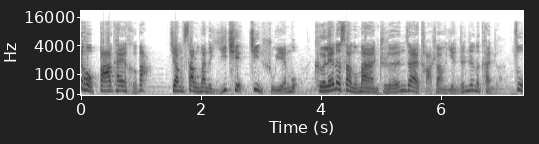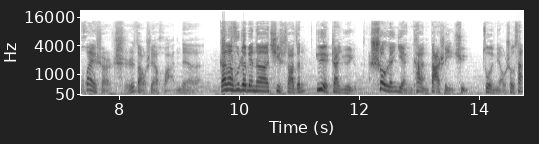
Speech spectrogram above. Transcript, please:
最后扒开河坝，将萨鲁曼的一切尽数淹没。可怜的萨鲁曼只能在塔上眼睁睁地看着，做坏事儿迟早是要还的。甘道夫这边呢，气势大增，越战越勇。兽人眼看大势已去，作鸟兽散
